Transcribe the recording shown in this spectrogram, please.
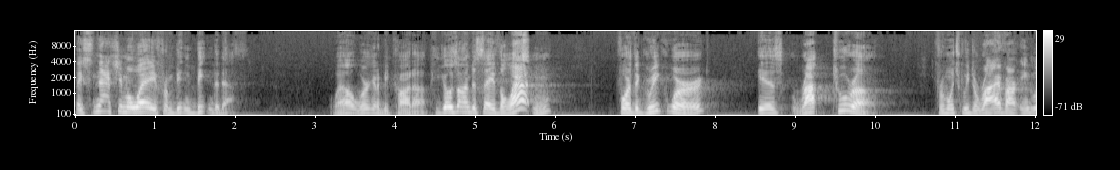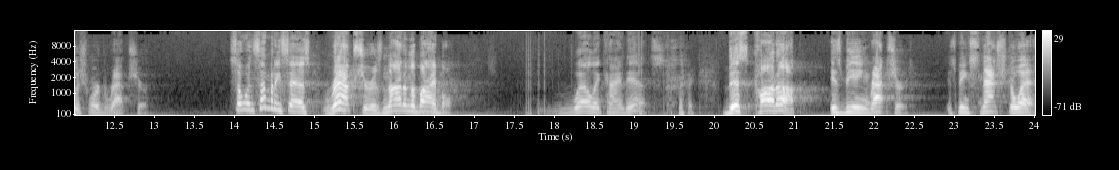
They snatch him away from being beaten to death. Well, we're going to be caught up. He goes on to say the Latin for the Greek word is rapturo, from which we derive our English word rapture. So when somebody says rapture is not in the Bible, well, it kind of is. this caught up is being raptured, it's being snatched away.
